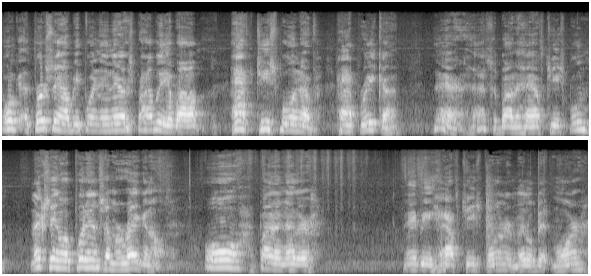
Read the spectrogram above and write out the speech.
okay, first thing I'll be putting in there is probably about half teaspoon of paprika. There, that's about a half teaspoon. Next thing we'll put in some oregano. Oh, about another maybe half teaspoon or a little bit more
